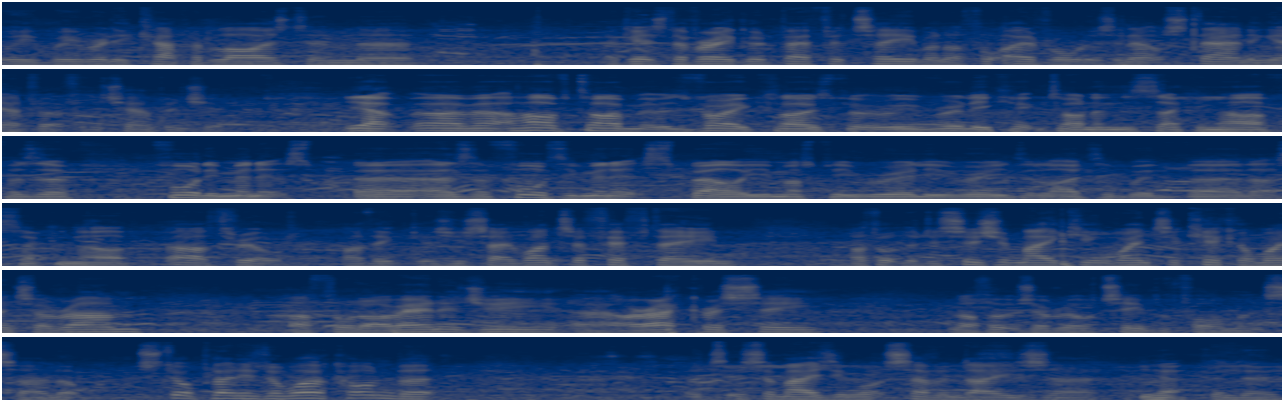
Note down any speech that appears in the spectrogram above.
we, we really capitalised and. Against a very good Bedford team, and I thought overall it was an outstanding advert for the championship. Yeah, um, at half time it was very close, but we really kicked on in the second half. As a 40 minutes, uh, as a 40 minute spell, you must be really, really delighted with uh, that second half. Oh, thrilled. I think, as you say, 1 to 15, I thought the decision making, when to kick and when to run. I thought our energy, uh, our accuracy, and I thought it was a real team performance. So, look, still plenty to work on, but it's, it's amazing what seven days uh, Yeah. can do.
